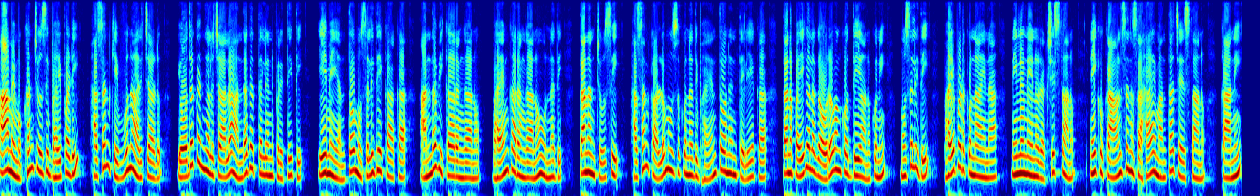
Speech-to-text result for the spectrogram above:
ఆమె ముఖం చూసి భయపడి హసన్ కెవ్వున అరిచాడు. యోధకన్యలు చాలా అందగత్తలేని ప్రతీతి ఈమె ఎంతో ముసలిదే కాక అందవికారంగానూ భయంకరంగానూ ఉన్నది. తనను చూసి హసన్ కళ్ళు మూసుకున్నది భయంతోనని తెలియక తనపై గల గౌరవం కొద్దీ అనుకుని ముసలిది భయపడకున్నాయన నిన్ను నేను రక్షిస్తాను. నీకు కావలసిన సహాయమంతా చేస్తాను. కానీ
